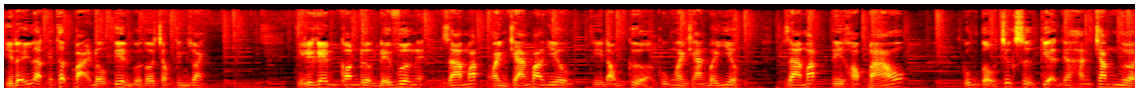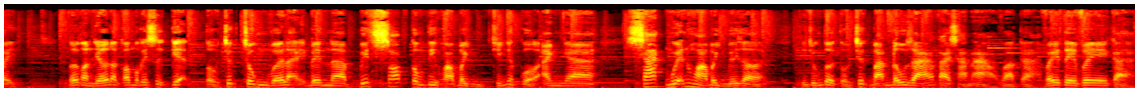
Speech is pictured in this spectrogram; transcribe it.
thì đấy là cái thất bại đầu tiên của tôi trong kinh doanh. Thì cái game con đường đế vương ấy ra mắt hoành tráng bao nhiêu thì đóng cửa cũng hoành tráng bấy nhiêu. Ra mắt thì họp báo cũng tổ chức sự kiện cho hàng trăm người. Tôi còn nhớ là có một cái sự kiện tổ chức chung với lại bên uh, Bitshop công ty Hòa Bình chính là của anh à, uh, Sát Nguyễn Hòa Bình bây giờ. Thì chúng tôi tổ chức bán đấu giá tài sản ảo và cả VTV cả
